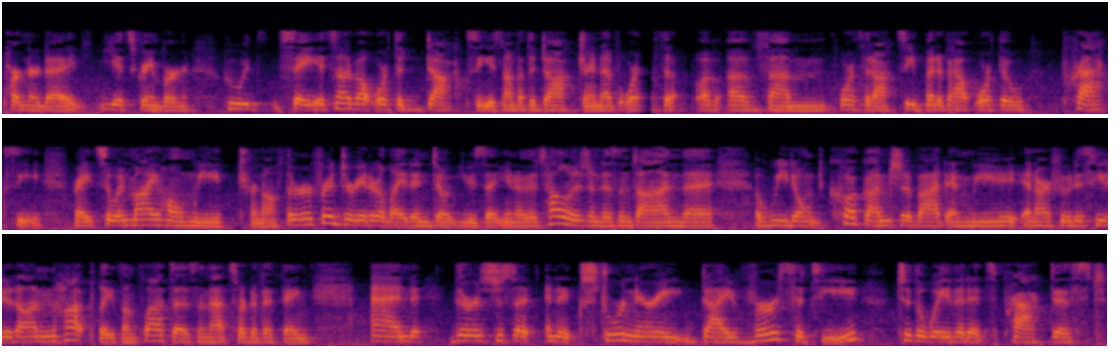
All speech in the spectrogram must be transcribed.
partner to Yitz Greenberg, who would say it's not about orthodoxy, it's not about the doctrine of, ortho, of, of um, orthodoxy, but about orthopraxy, right? So in my home, we turn off the refrigerator light and don't use it. You know, the television isn't on. The we don't cook on Shabbat, and we and our food is heated on hot plates on platas and that sort of a thing. And there is just a, an extraordinary diversity to the way that it's practiced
